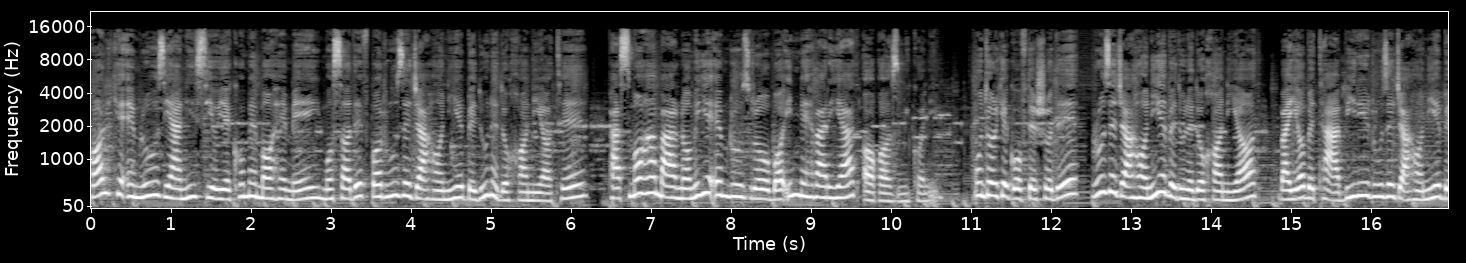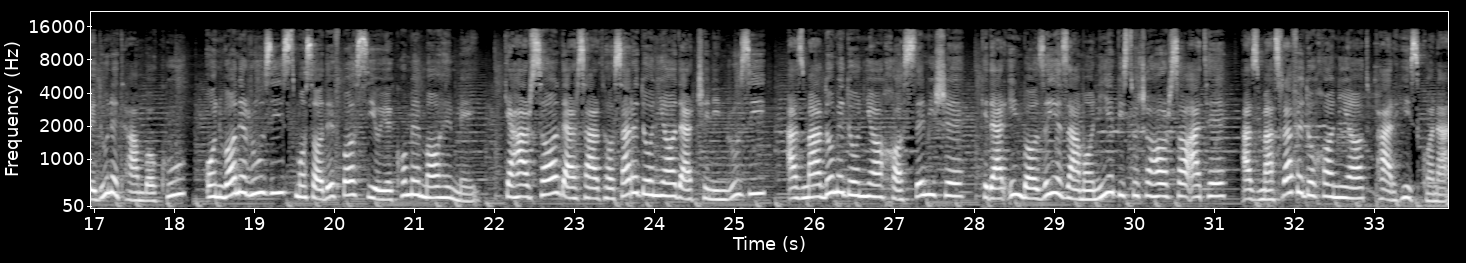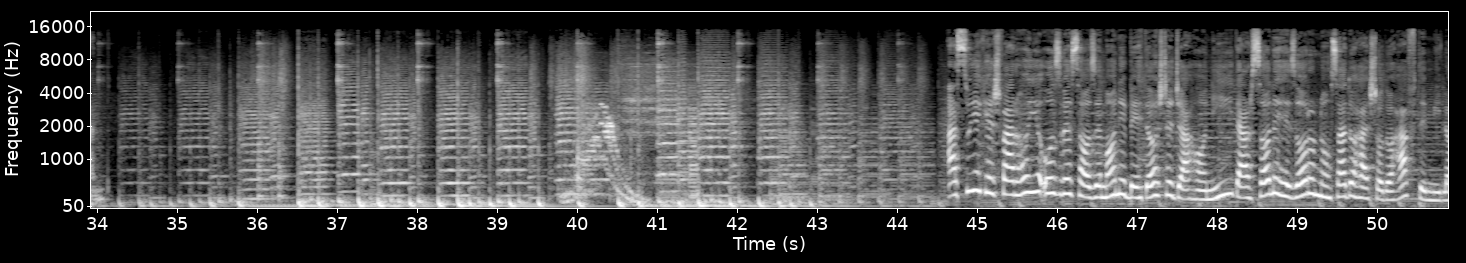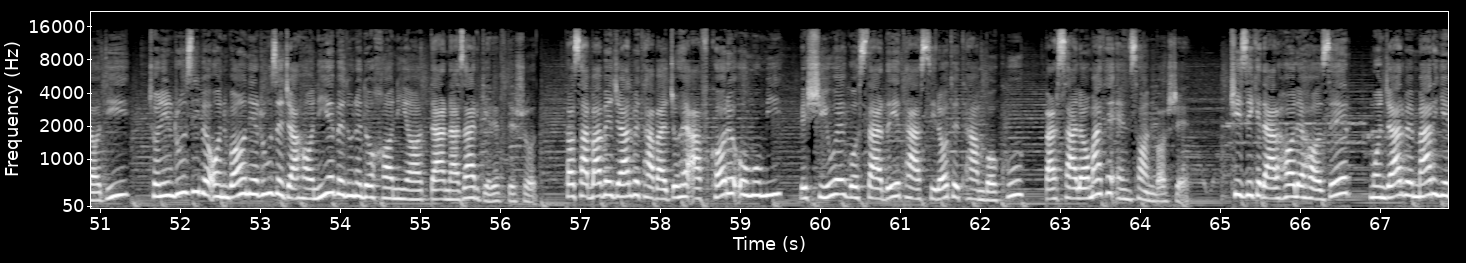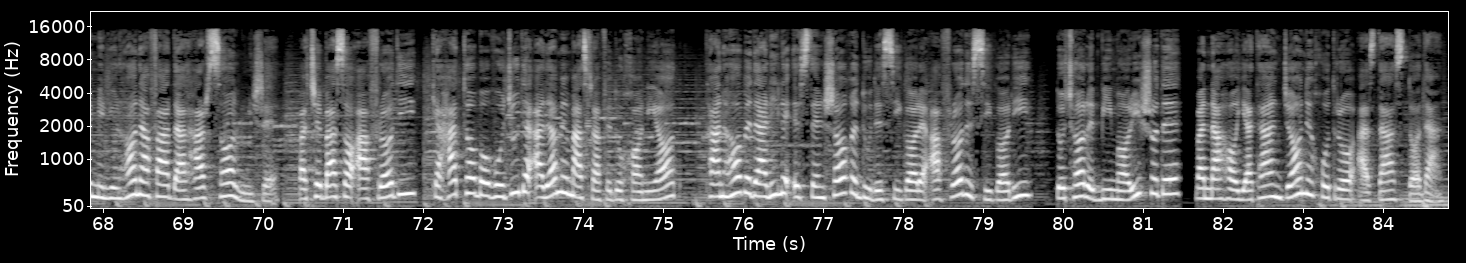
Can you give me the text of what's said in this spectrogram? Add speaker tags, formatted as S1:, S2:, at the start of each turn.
S1: حال که امروز یعنی سی و یکم ماه می مصادف با روز جهانی بدون دخانیاته پس ما هم برنامه امروز رو با این محوریت آغاز می کنیم. اونطور که گفته شده روز جهانی بدون دخانیات و یا به تعبیری روز جهانی بدون تنباکو عنوان روزی است مصادف با سی و یکم ماه می که هر سال در سرتاسر سر دنیا در چنین روزی از مردم دنیا خواسته میشه که در این بازه زمانی 24 ساعته از مصرف دخانیات پرهیز کنند. از سوی کشورهای عضو سازمان بهداشت جهانی در سال 1987 میلادی چون این روزی به عنوان روز جهانی بدون دخانیات در نظر گرفته شد تا سبب جلب توجه افکار عمومی به شیوع گسترده تاثیرات تنباکو بر سلامت انسان باشه. چیزی که در حال حاضر منجر به مرگ میلیون ها نفر در هر سال میشه و چه بسا افرادی که حتی با وجود عدم مصرف دخانیات تنها به دلیل استنشاق دود سیگار افراد سیگاری دچار بیماری شده و نهایتا جان خود را از دست دادند.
